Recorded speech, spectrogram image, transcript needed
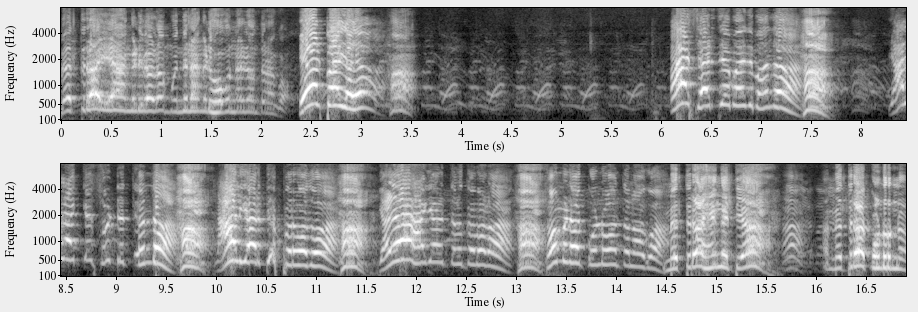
ಮಿತ್ರ ಈ ಅಂಗಡಿ ಬೇಡ ಮುಂದಿನ ಅಂಗಡಿ ಹೋಗೋಣ ನಡಿ ಅಂತ ನಂಗು. ಏನ್ ಬಾಯಳ ಹಾ. ಆ ಸರ್ಜೆ ಮಂದಿ ಬಂದ. ಹಾ. ಎಲ್ಲಕ್ಕೆ ಸುಟ್ಟು ತಿಂದ? ಹಾ. ನಾಲ್ಗೆ ಯಾರು ತಿಪ್ಪಿರೋದು ಹಾ. ಎಳೆ ಹಾಗೆ ಅಂತ ತಿಳ್ಕೊಬೇಡ. ಹಾ. ಸುಮ್ಮನೆ ಕೊಂಡು ಅಂತ ನಾವು. ಮಿತ್ರ ಹೆಂಗೈತಿಯಾ? ಮಿತ್ರ ಕೊಂಡ್ರು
